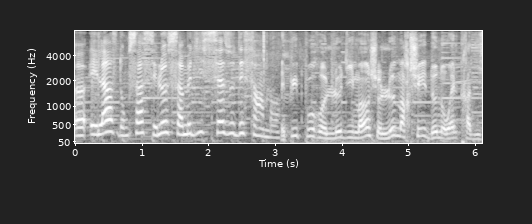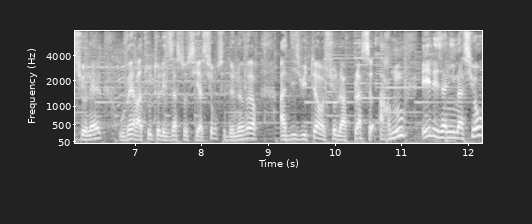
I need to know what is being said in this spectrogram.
Euh, et là, donc ça, c'est le samedi 16 décembre. Et puis pour le dimanche, le marché de Noël traditionnel, ouvert à toutes les associations, c'est de 9h à 18h sur la place Arnoux. Et les animations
